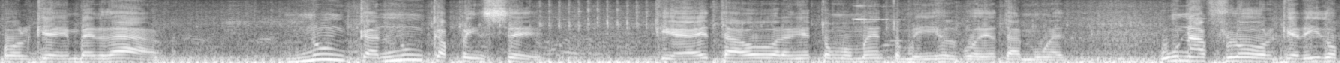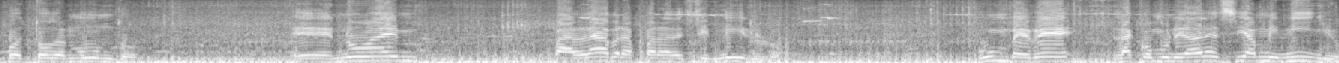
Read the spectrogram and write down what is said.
Porque en verdad, nunca, nunca pensé que a esta hora, en estos momentos, mi hijo podía estar muerto. Una flor querido por todo el mundo. Eh, no hay palabras para definirlo. Un bebé, la comunidad decía mi niño,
